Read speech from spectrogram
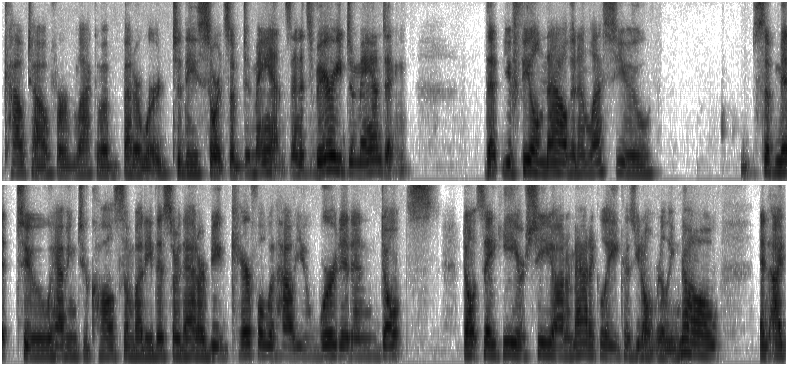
kowtow, for lack of a better word, to these sorts of demands. And it's very demanding that you feel now that unless you submit to having to call somebody this or that or be careful with how you word it and don't don't say he or she automatically because you don't really know and i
